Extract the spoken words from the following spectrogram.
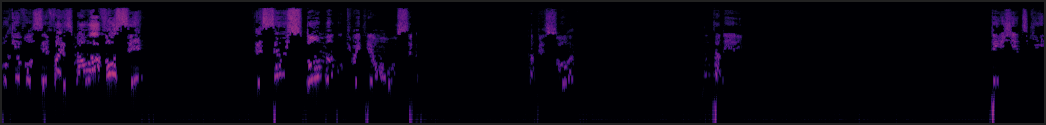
Porque você faz mal a você. É seu estômago que vai criar uma úlcera. A pessoa não está nem aí. Tem gente que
